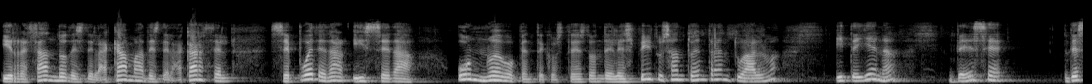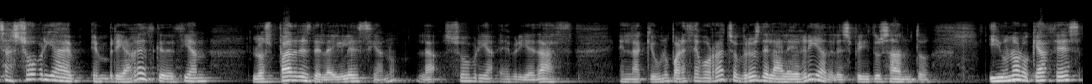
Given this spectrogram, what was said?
y rezando desde la cama, desde la cárcel, se puede dar y se da un nuevo Pentecostés donde el Espíritu Santo entra en tu alma y te llena de, ese, de esa sobria embriaguez que decían los padres de la iglesia, ¿no? La sobria ebriedad en la que uno parece borracho, pero es de la alegría del Espíritu Santo. Y uno lo que hace es,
